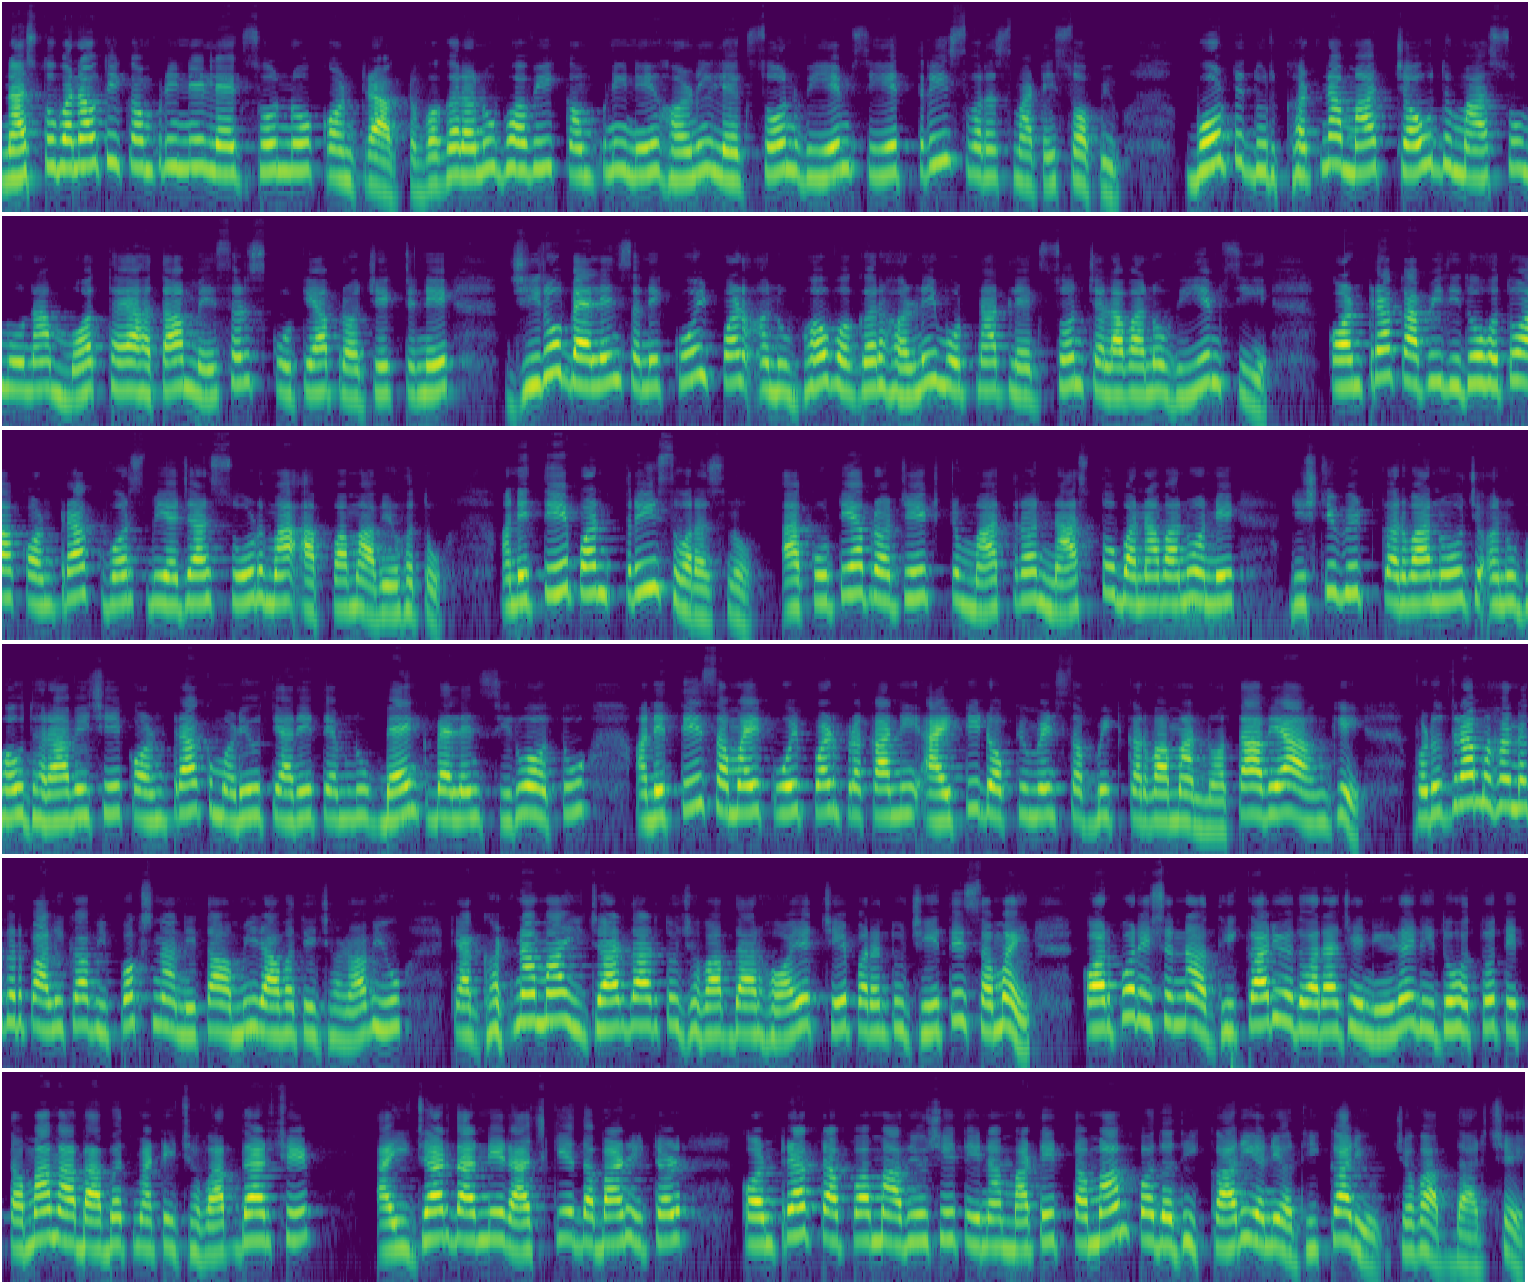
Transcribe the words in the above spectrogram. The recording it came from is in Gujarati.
નાસ્તો બનાવતી કંપનીને લેગઝોનનો કોન્ટ્રાક્ટ. વગર અનુભવી કંપનીને હરણી લેગઝોન વીએમસીએ ત્રીસ વર્ષ માટે સોંપ્યું. બોટ દુર્ઘટનામાં ચૌદ માસૂમોના મોત થયા હતા. મેસર્સ કોટિયા પ્રોજેક્ટને ઝીરો બેલેન્સ અને કોઈ પણ અનુભવ વગર હરણી મોટનાથ લેગઝોન ચલાવવાનો વીએમસીએ કોન્ટ્રાક્ટ આપી દીધો હતો. આ કોન્ટ્રાક્ટ વર્ષ બે હજાર સોળમાં આપવામાં આવ્યો હતો અને તે પણ ત્રીસ વર્ષનો. આ કોટિયા પ્રોજેક્ટ માત્ર નાસ્તો બનાવવાનો અને ડિસ્ટ્રીબ્યુટ કરવાનો જ અનુભવ ધરાવે છે. કોન્ટ્રાક્ટ મળ્યો ત્યારે તેમનું બેંક બેલેન્સ ઝીરો હતું અને તે સમયે કોઈ પણ પ્રકારની આઈટી ડોક્યુમેન્ટ સબમિટ કરવામાં નહોતા આવ્યા. આ અંગે વડોદરા મહાનગરપાલિકા વિપક્ષના નેતા અમીર રાવતે જણાવ્યું કે આ ઘટનામાં ઇજારદાર તો જવાબદાર હોય જ છે, પરંતુ જે તે સમય કોર્પોરેશનના અધિકારીઓ દ્વારા જે નિર્ણય લીધો હતો તે તમામ આ બાબત માટે જવાબદાર છે. આ ઇજારદારને રાજકીય દબાણ હેઠળ કોન્ટ્રાક્ટ આપવામાં આવ્યો છે. તેના માટે તમામ પદ અધિકારી અને અધિકારીઓ જવાબદાર છે.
